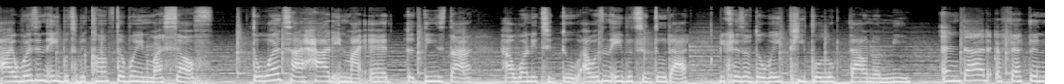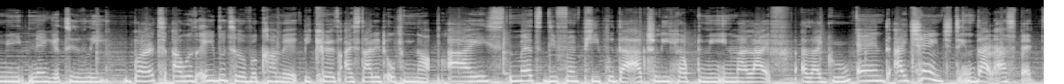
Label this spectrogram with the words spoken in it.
I wasn't able to be comfortable in myself the words I had in my head, the things that I wanted to do, I wasn't able to do that because of the way people looked down on me. And that affected me negatively, but I was able to overcome it because I started opening up. I met different people that actually helped me in my life as I grew, and I changed in that aspect.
